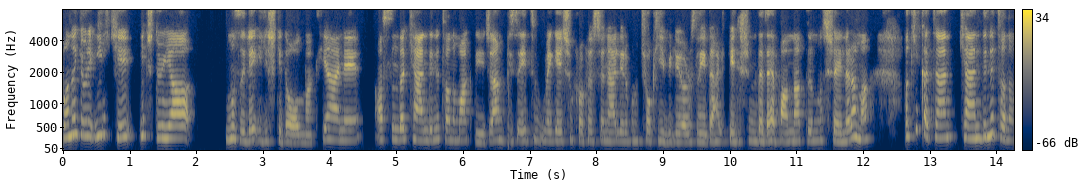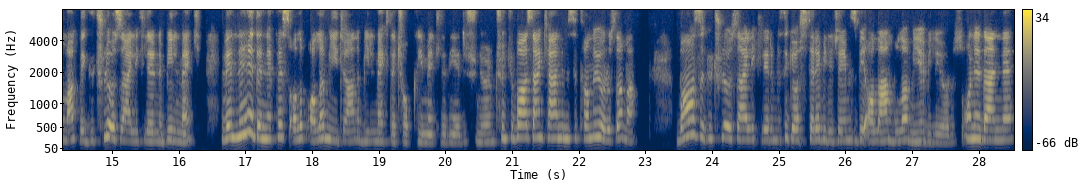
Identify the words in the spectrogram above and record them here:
Bana göre ilki iç dünyamız ile ilişkide olmak. Yani aslında kendini tanımak diyeceğim. Biz eğitim ve gelişim profesyonelleri bunu çok iyi biliyoruz. Liderlik gelişimde de hep anlattığımız şeyler ama hakikaten kendini tanımak ve güçlü özelliklerini bilmek ve nerede nefes alıp alamayacağını bilmek de çok kıymetli diye düşünüyorum. Çünkü bazen kendimizi tanıyoruz ama bazı güçlü özelliklerimizi gösterebileceğimiz bir alan bulamayabiliyoruz. O nedenle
